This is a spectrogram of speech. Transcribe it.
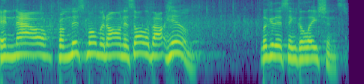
And now, from this moment on, it's all about Him. Look at this in Galatians.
